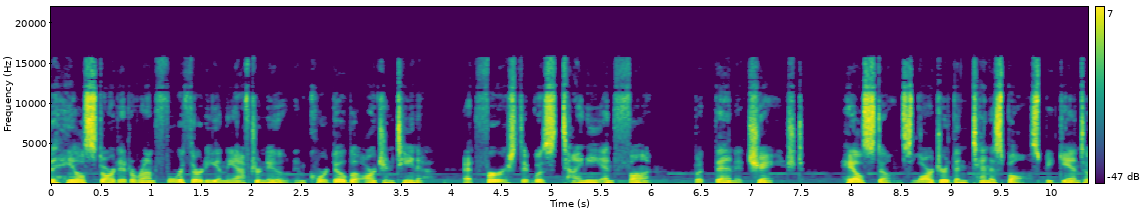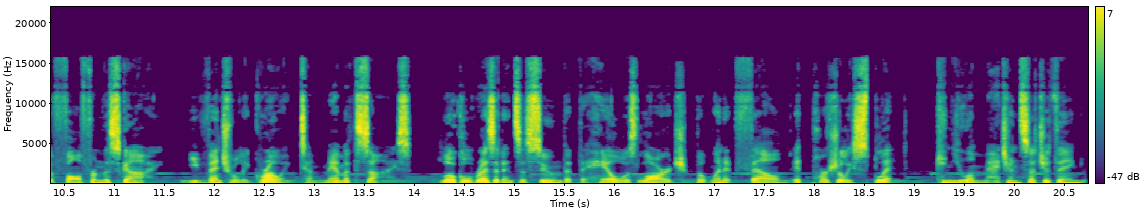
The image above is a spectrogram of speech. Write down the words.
The hail started around 4:30 in the afternoon in Cordoba, Argentina. At first, it was tiny and fun, but then it changed. Hailstones larger than tennis balls began to fall from the sky, eventually growing to mammoth size. Local residents assumed that the hail was large, but when it fell, it partially split. Can you imagine such a thing?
